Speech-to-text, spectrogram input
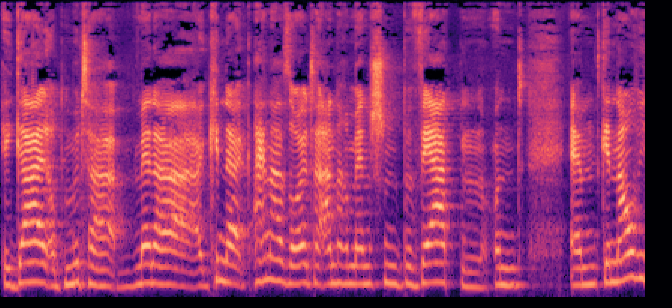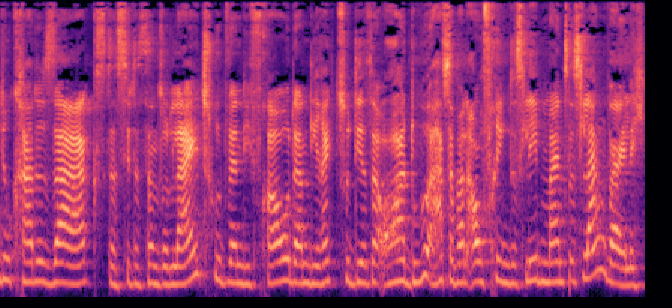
egal ob Mütter, Männer, Kinder, keiner sollte andere Menschen bewerten. Und ähm, genau wie du gerade sagst, dass dir das dann so leid tut, wenn die Frau dann direkt zu dir sagt, oh, du hast aber ein aufregendes Leben, meinst es langweilig.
